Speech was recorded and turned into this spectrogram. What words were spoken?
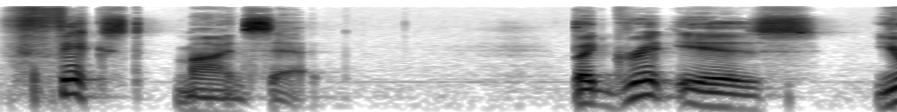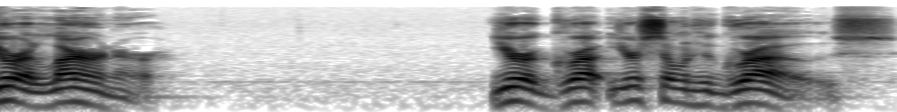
fixed mindset. But grit is you're a learner. You're a gro- you're someone who grows.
